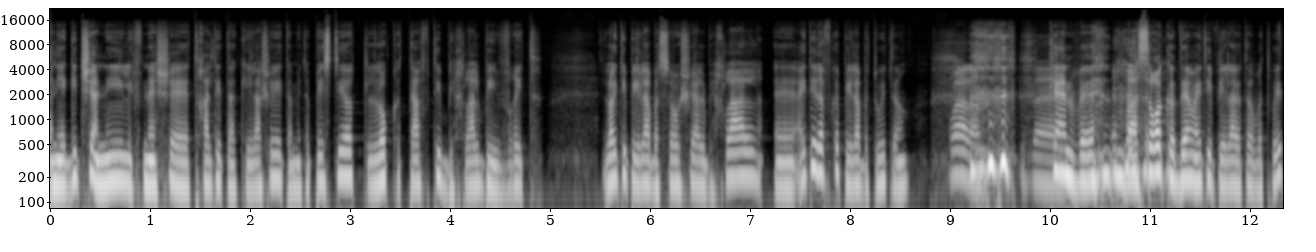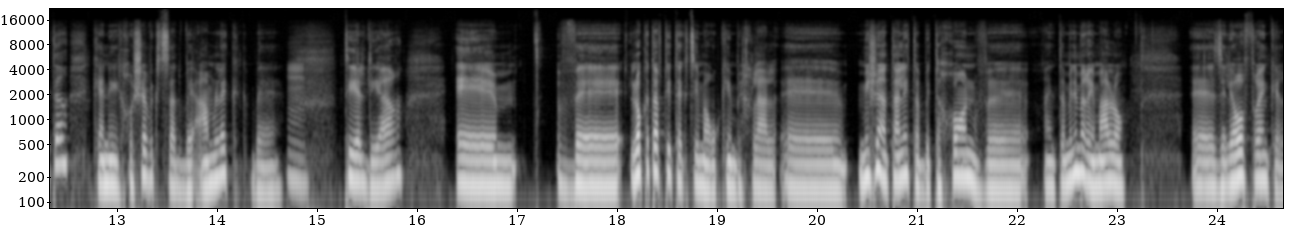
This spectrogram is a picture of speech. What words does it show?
אני אגיד שאני, לפני שהתחלתי את הקהילה שלי, את המטאפיסטיות, לא כתבתי בכלל בעברית. לא הייתי פעילה בסושיאל בכלל, uh, הייתי דווקא פעילה בטוויטר. וואלה. זה... כן, ובעשור הקודם הייתי פעילה יותר בטוויטר, כי אני חושבת קצת באמלק, ב-TLDR. Mm. אמ, ולא כתבתי טקסטים ארוכים בכלל. אה, מי שנתן לי את הביטחון, ואני תמיד מרימה לו, אה, זה ליאור פרנקל.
